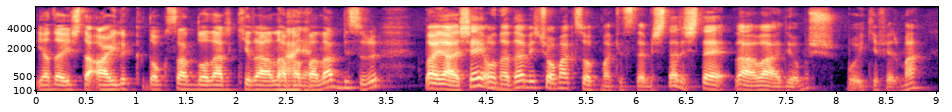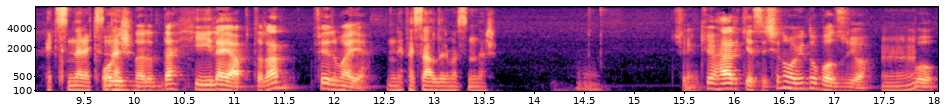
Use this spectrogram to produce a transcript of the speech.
ya da işte aylık 90 dolar kiralama Aynen. falan bir sürü bayağı şey ona da bir çomak sokmak istemişler. İşte dava ediyormuş bu iki firma. Etsinler etsinler. Oyunlarında hile yaptıran firmayı. Nefes aldırmasınlar. Çünkü herkes için oyunu bozuyor Hı-hı. bu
